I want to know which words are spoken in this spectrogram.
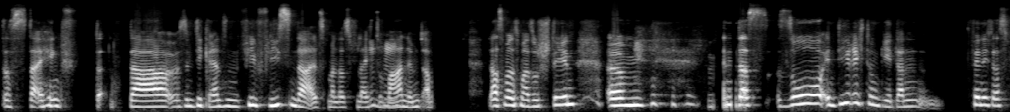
dass da hängt, da, da, sind die Grenzen viel fließender, als man das vielleicht mhm. so wahrnimmt. Aber lassen wir das mal so stehen. Ähm, wenn das so in die Richtung geht, dann finde ich das,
